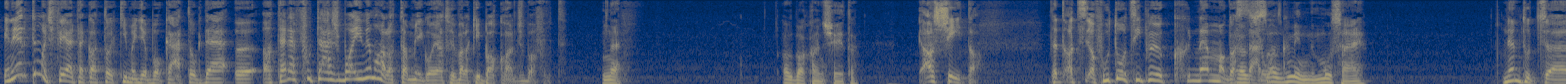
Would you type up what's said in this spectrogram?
Én értem, hogy féltek attól, hogy kimegy a bokátok, de ö, a terepfutásban én nem hallottam még olyat, hogy valaki bakancsba fut. Ne. Az bakancs séta. Az séta. Tehát a, a futócipők nem Az, magasztárúak. az mind muszáj. Nem tudsz... ö,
